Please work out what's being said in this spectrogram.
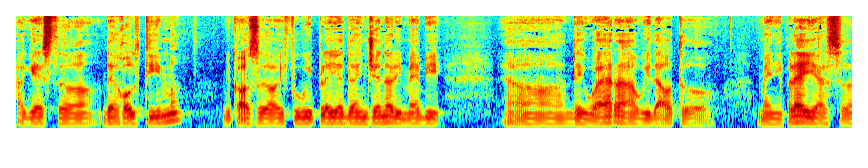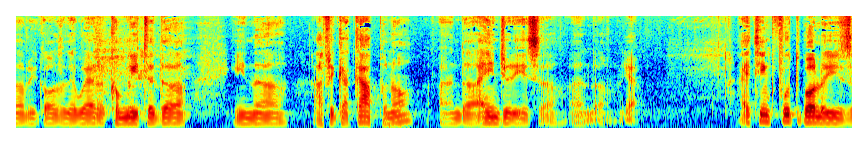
against the whole team. Because if we played in January, maybe they were without many players because they were committed in Africa Cup, no, and injuries and yeah. I think football is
